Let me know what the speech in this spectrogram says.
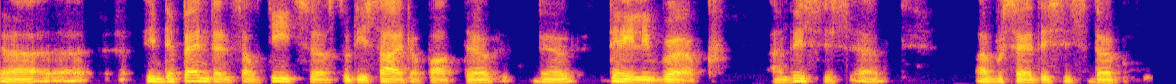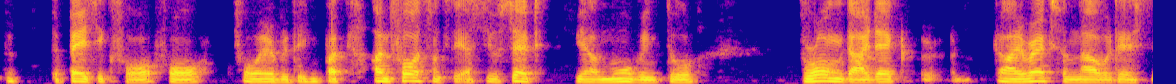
uh, independence of teachers to decide about their, their daily work. And this is, uh, I would say, this is the, the, the, basic for, for, for everything. But unfortunately, as you said, we are moving to wrong direct, direction nowadays.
